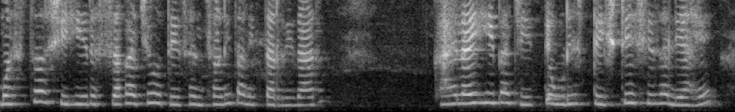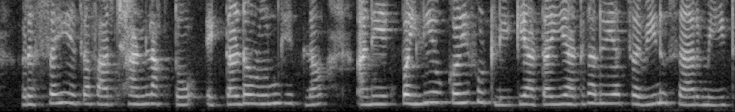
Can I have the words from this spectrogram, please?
मस्त अशी ही रस्सा भाजी होती झणझणीत आणि तर्रीदार. खायलाही ही भाजी तेवढीच टेस्टी अशी झाली आहे. रस्साही याचा फार छान लागतो. एकदा ढवळून घेतलं आणि एक पहिली उकळी फुटली की आता यात घालूया चवीनुसार मीठ.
